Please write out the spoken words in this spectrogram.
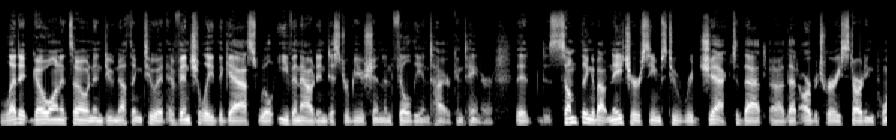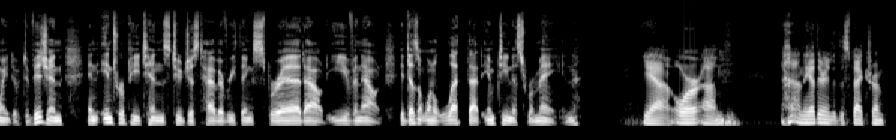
let it go on its own and do nothing to it, eventually the gas will even out in distribution and fill the entire container. That something about nature seems to reject that uh, that arbitrary starting point of division, and entropy tends to just have everything spread out, even out. It doesn't want to let that emptiness remain. Yeah. Or um, on the other end of the spectrum,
